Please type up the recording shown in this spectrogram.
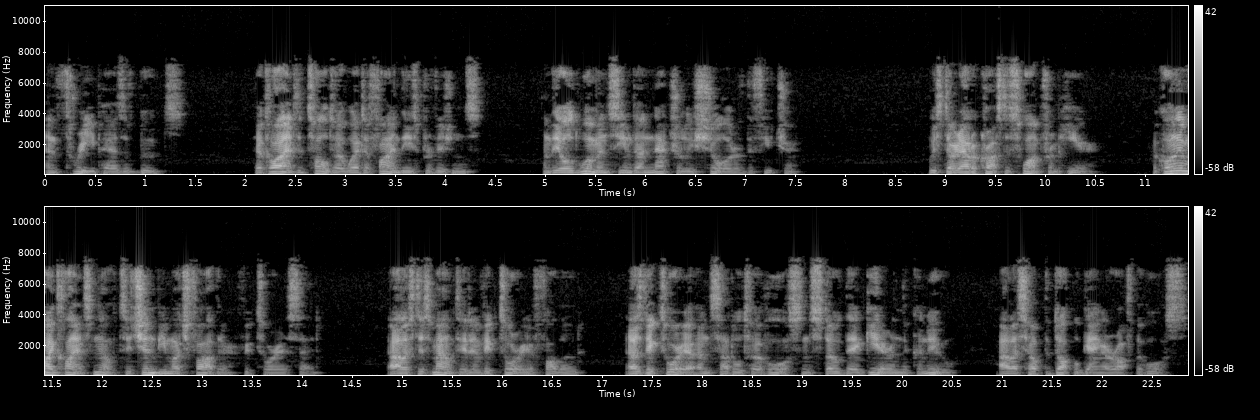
and three pairs of boots. Her client had told her where to find these provisions, and the old woman seemed unnaturally sure of the future. We start out across the swamp from here. According to my client's notes, it shouldn't be much farther, Victoria said. Alice dismounted and Victoria followed. As Victoria unsaddled her horse and stowed their gear in the canoe, Alice helped the doppelganger off the horse.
